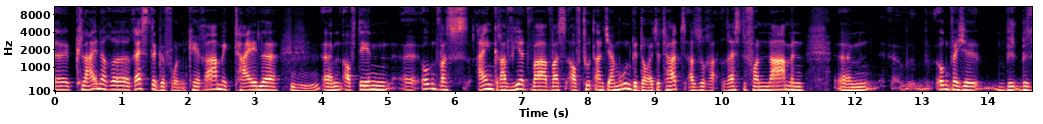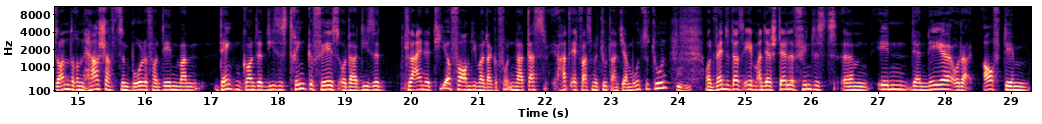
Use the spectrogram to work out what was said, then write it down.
äh, kleinere Reste gefunden, Keramikteile, ähm, auf denen äh, irgendwas eingraviert war, was auf Tutanchamun gedeutet hat, also Ra- Reste von Namen, ähm, irgendwelche be besonderen Herrschaftssymbole, von denen man denken konnte, dieses Trinkgefäß oder diese kleine Tierform, die man da gefunden hat, das hat etwas mit Tutanchamun zu tun. Und wenn du das eben an der Stelle findest, ähm, in der Nähe oder auf dem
